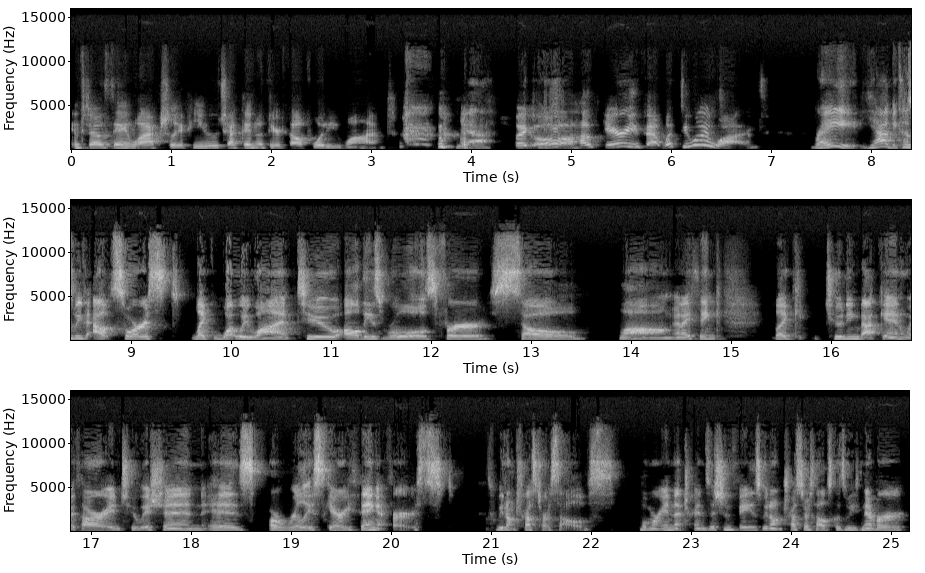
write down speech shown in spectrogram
Instead of saying well actually if you check in with yourself what do you want? Yeah like, oh, how scary is that? What do I want? Right. Yeah, because we've outsourced like what we want to all these rules for so long. And I think like tuning back in with our intuition is a really scary thing at first. We don't trust ourselves when we're in that transition phase. We don't trust ourselves because we've never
